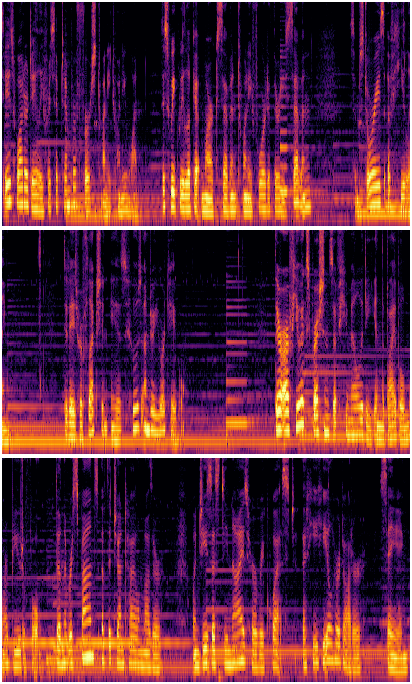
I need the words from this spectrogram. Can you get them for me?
is Water Daily for September 1st, 2021. This week we look at Mark 7 24 to 37, some stories of healing. Today's reflection is Who's under your table? There are few expressions of humility in the Bible more beautiful than the response of the Gentile mother when Jesus denies her request that he heal her daughter saying,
